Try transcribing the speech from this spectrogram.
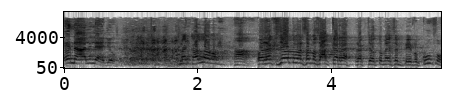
ਇਹ ਨਾਲ ਹੀ ਲੈ ਜਾਓ میں کل آوا ਹਾਂ اور رکھ جاؤ تمہارے سے مذاق کر رہا ہے رکھ جاؤ تم ایسے بے وقوف ہو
